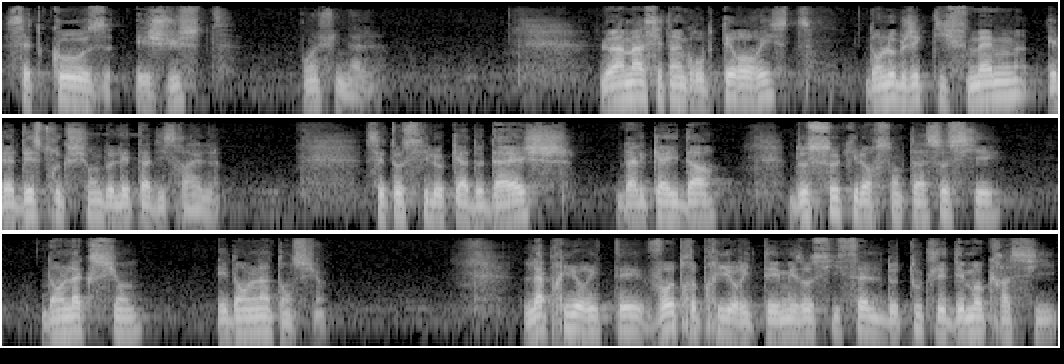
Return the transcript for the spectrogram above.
Cette cause est juste, point final. Le Hamas est un groupe terroriste dont l'objectif même est la destruction de l'État d'Israël. C'est aussi le cas de Daesh, d'Al-Qaïda, de ceux qui leur sont associés dans l'action et dans l'intention la priorité, votre priorité, mais aussi celle de toutes les démocraties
